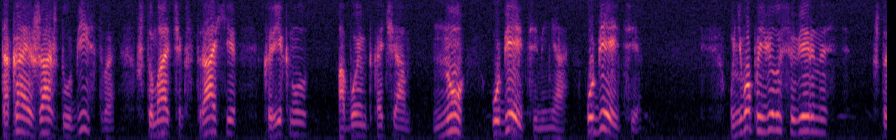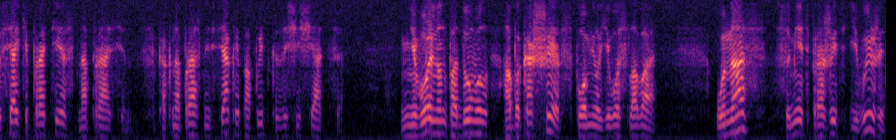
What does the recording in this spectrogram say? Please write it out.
такая жажда убийства, что мальчик в страхе крикнул обоим ткачам «Ну, убейте меня! Убейте!» У него появилась уверенность, что всякий протест напрасен, как напрасна всякая попытка защищаться. Невольно он подумал об Акаше, вспомнил его слова. «У нас суметь прожить и выжить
